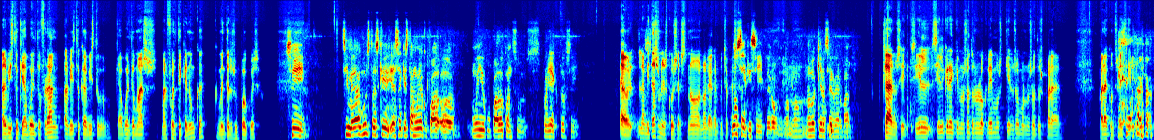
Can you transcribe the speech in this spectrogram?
Has visto que ha vuelto Frank. Has visto que ha visto que ha vuelto más, más fuerte que nunca. Coméntanos un poco eso. Sí, sí, me da gusto. Es que ya sé que está muy ocupado, muy ocupado con sus proyectos y. la mitad son excusas. No, no le hagas mucho caso. No sé que sí, pero no, no, no lo quiero hacer ver mal. Claro, sí. Si él, si él cree que nosotros no lo creemos, ¿quiénes somos nosotros para, para contradecirlo?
